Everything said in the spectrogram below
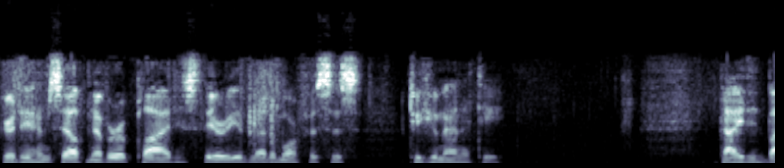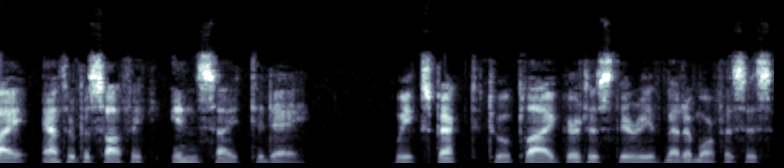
Goethe himself never applied his theory of metamorphosis to humanity. Guided by anthroposophic insight today, we expect to apply Goethe's theory of metamorphosis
